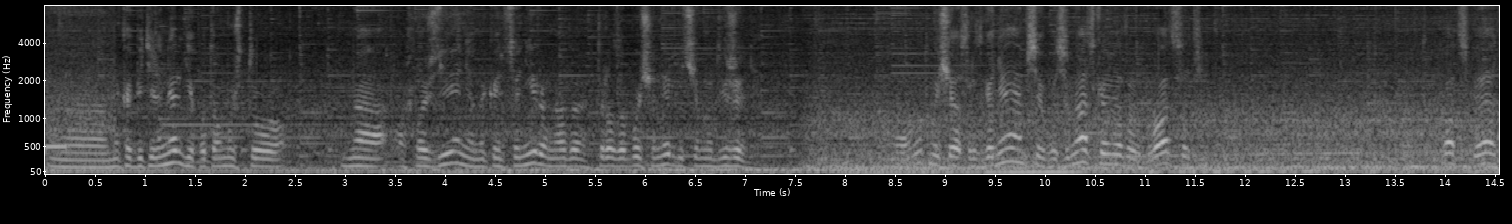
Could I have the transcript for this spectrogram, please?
Э, накопитель энергии, потому что на охлаждение, на кондиционирование надо в три раза больше энергии, чем на движение. А вот мы сейчас разгоняемся, 18 км, 20 25.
